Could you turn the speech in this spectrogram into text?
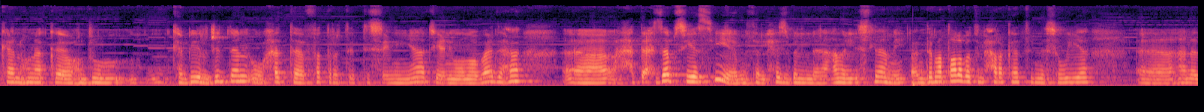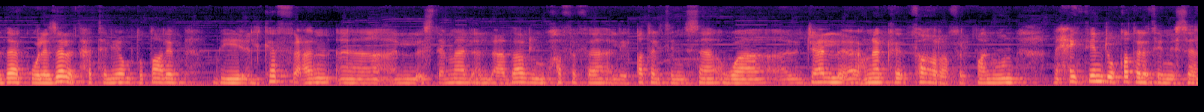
كان هناك هجوم كبير جدا وحتى فترة التسعينيات يعني وما بعدها حتى أحزاب سياسية مثل حزب العمل الإسلامي عندما طالبت الحركات النسوية آنذاك ولا زالت حتى اليوم تطالب بالكف عن الاستعمال الأعذار المخففة لقتلة النساء وجعل هناك ثغرة في القانون بحيث ينجو قتلة النساء.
